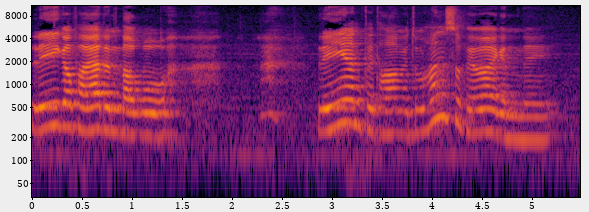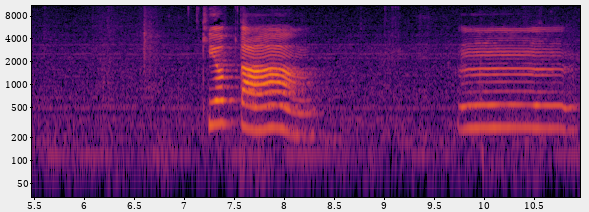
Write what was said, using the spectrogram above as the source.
레이가 봐야 된다고. 레이한테 다음에 좀 한 수 배워야겠네. 귀엽다. 음.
